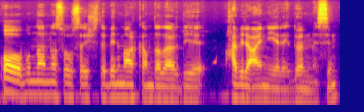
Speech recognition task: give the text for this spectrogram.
O bunlar nasıl olsa işte benim arkamdalar diye habire aynı yere dönmesin.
